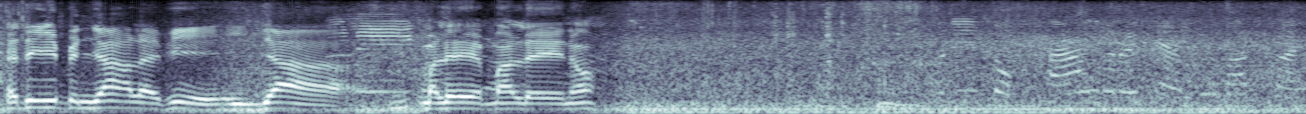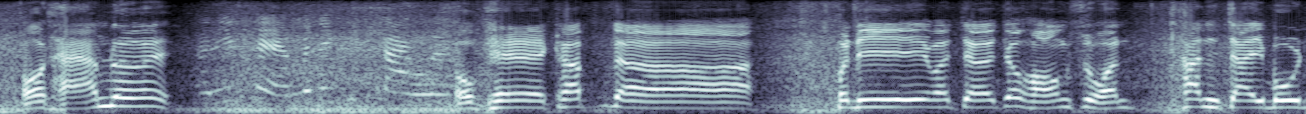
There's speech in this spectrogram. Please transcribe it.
ไอ้ที่เป็นหญ้าอะไรพี่หญ้ามาเลยมาเลยเนาะพอดีตกค้างก็เลยแถมเพื่อวัดไป โอ้แถมเลย อันนี้แถมไม่ได้คิดตังค์เลย โอเคครับเอ่อพอดีมาเจอเจ้าของสวนท่านใจบุญ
